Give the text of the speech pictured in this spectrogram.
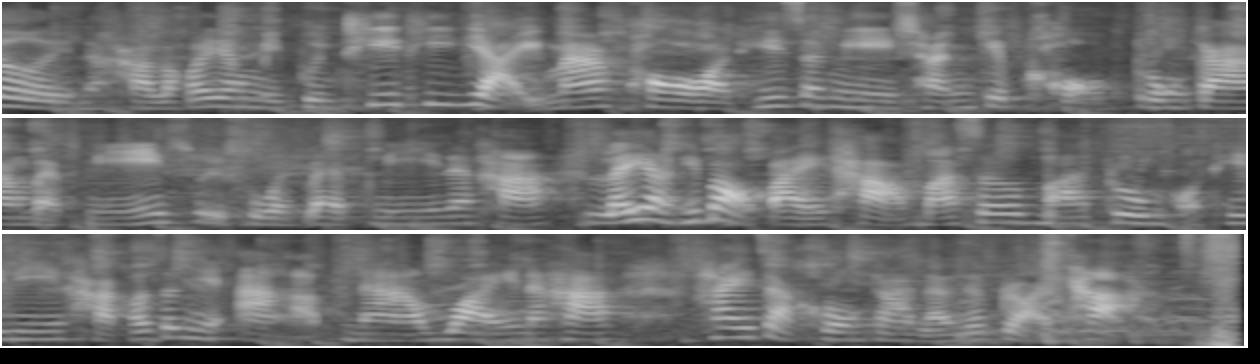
เลยนะคะ แล้วก็ยังมีพื้นที่ที่ใหญ่มากพอที่จะมีชั้นเก็บของตรงกลางแบบนี้สวยๆแบบนี้นะคะ และอย่างที่บอกไปค่ะ master bathroom ของที่นี่ค่ะเขาจะมีอ่างอาบน้ำไว้นะคะ ให้จากโครงการแล้วเรียบร้อยค่ะ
